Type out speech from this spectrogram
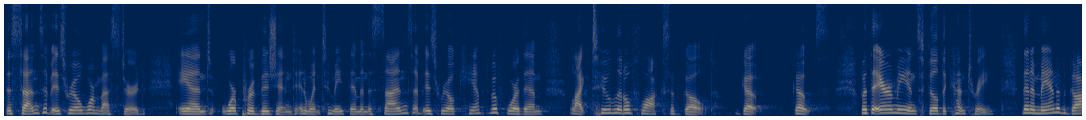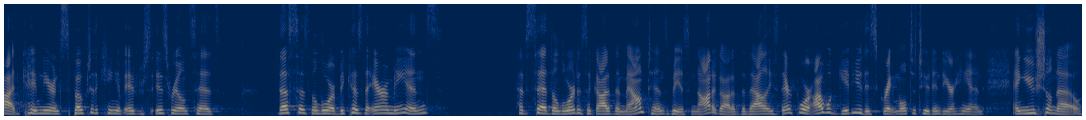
The sons of Israel were mustered and were provisioned and went to meet them. And the sons of Israel camped before them like two little flocks of goat, goat, goats. But the Arameans filled the country. Then a man of God came near and spoke to the king of Israel and says, Thus says the Lord, because the Arameans have said, The Lord is a God of the mountains, but he is not a God of the valleys. Therefore, I will give you this great multitude into your hand, and you shall know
